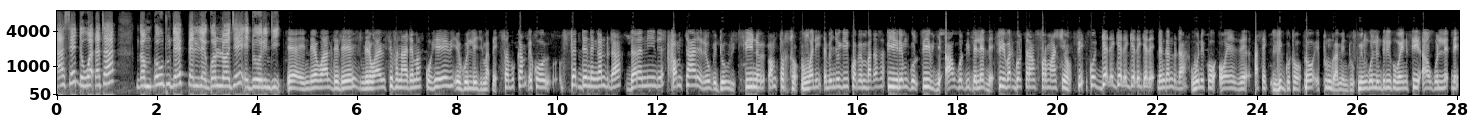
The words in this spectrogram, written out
ased waɗata ngam ɗowtude pelle golloje e doori ndi. Eeyi nde walde de mbiɗa waawi sifanadema ko heewi e golleji maɓɓe. Saabu kamɓe ko fedde nde ganduɗa daraniinde ɓamtare rewɓe dowri. Fi noɓe ɓamtorto. Ɗum waɗi eɓe jogui koɓe mbaɗata. Fi remgol fi awgol ɓiɓɓe leɗɗe. Fi waɗgol transformation. Fi ko gueɗe gueɗe gueɗe gueɗe ɗe ganduɗa woni ko ong asec liggoto ɗo e tundu amen du. Min gollodiri ko wayno fi awgol leɗɗe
